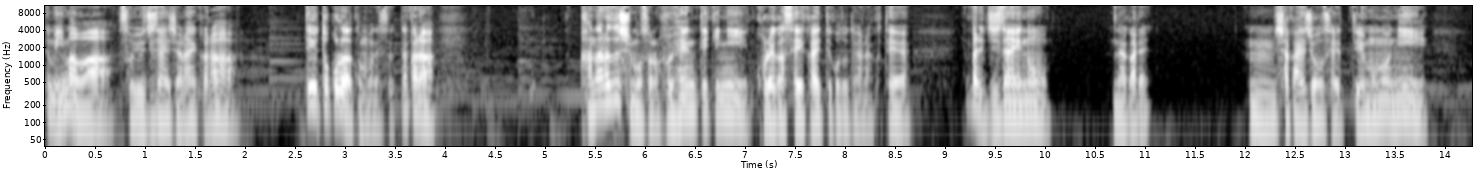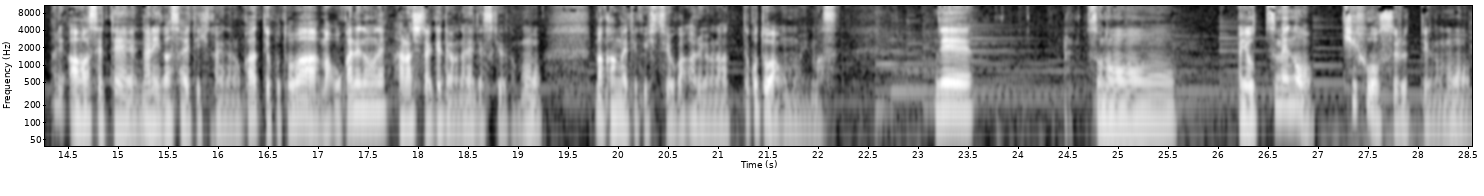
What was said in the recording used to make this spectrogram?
でも今はそういう時代じゃないからっていうところだと思うんです。だから必ずしもその普遍的にこれが正解ってことではなくてやっぱり時代の流れ、うん、社会情勢っていうものにぱり合わせて何が最適解なのかっていうことは、まあ、お金のね話だけではないですけれども、まあ、考えていく必要があるよなってことは思います。でその、4つ目の寄付をするっていうのも、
